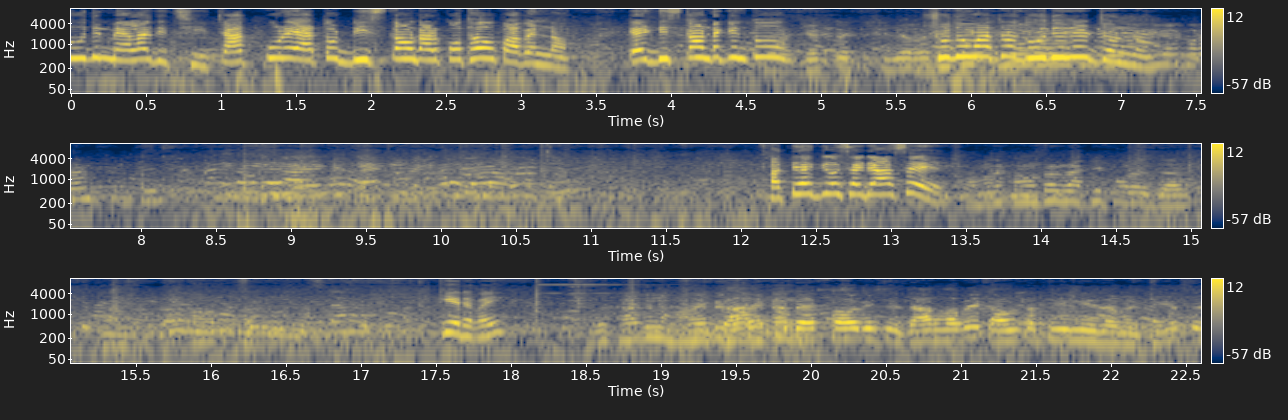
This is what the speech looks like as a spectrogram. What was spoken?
দুই দিন মেলা দিচ্ছি। চাঁদপুরে এত ডিসকাউন্ট আর কোথাও পাবেন না। এই ডিসকাউন্টটা কিন্তু শুধুমাত্র দুই দিনের জন্য। কি সাইডে আছে? কি রে ভাই? একটা পাওয়া গেছে, যার হবে কাউন্টার থেকে নিয়ে যাবেন, ঠিক আছে?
